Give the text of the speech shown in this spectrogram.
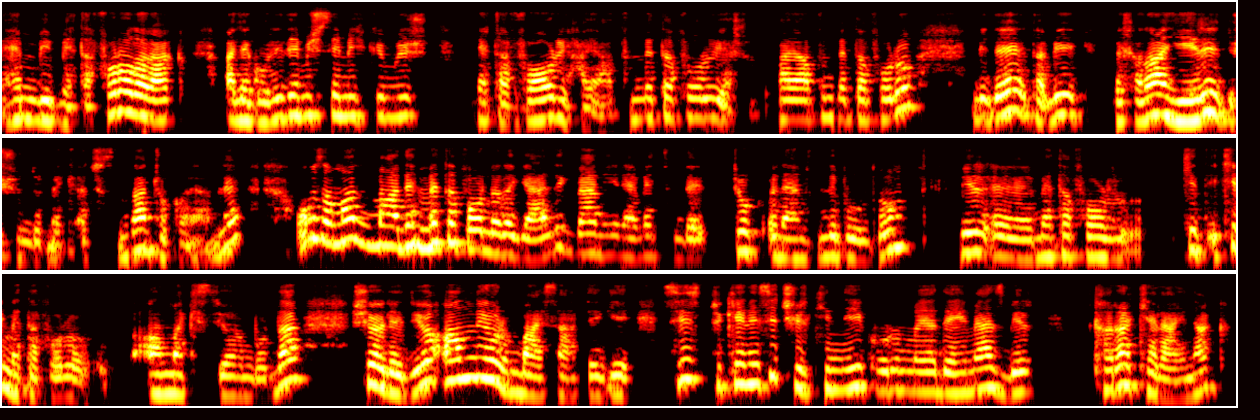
hem bir metafor olarak alegori demiş Semih Gümüş metafor, hayatın metaforu, yaşadığı hayatın metaforu bir de tabii yaşanan yeri düşündürmek açısından çok önemli. O zaman madem metaforlara geldik ben yine metinde çok önemli bulduğum bir e, metafor iki, iki metaforu almak istiyorum burada. Şöyle diyor, anlıyorum Bay Sahtegi, siz tükenesi çirkinliği korunmaya değmez bir kara kelaynak,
